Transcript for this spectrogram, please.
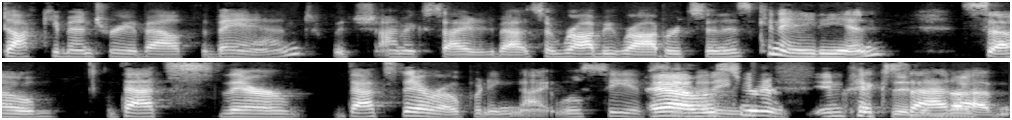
documentary about the band which i'm excited about so robbie robertson is canadian so that's their that's their opening night we'll see if Yeah, I was sort of picks interested that up that.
